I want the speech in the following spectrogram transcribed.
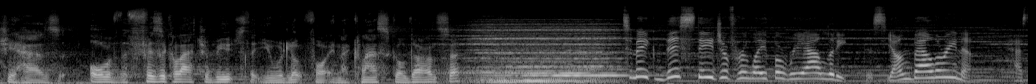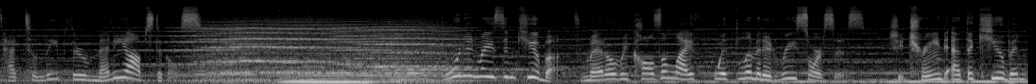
She has all of the physical attributes that you would look for in a classical dancer. To make this stage of her life a reality, this young ballerina has had to leap through many obstacles. Born and raised in Cuba, Fumero recalls a life with limited resources. She trained at the Cuban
